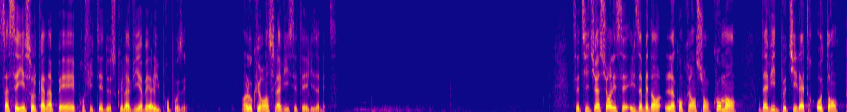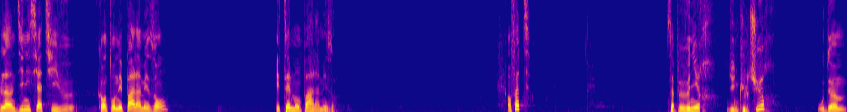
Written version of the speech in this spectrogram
s'asseyait sur le canapé et profitait de ce que la vie avait à lui proposer. En l'occurrence, la vie, c'était Élisabeth. Cette situation laissait Élisabeth dans l'incompréhension. Comment David peut-il être autant plein d'initiatives quand on n'est pas à la maison et tellement pas à la maison? En fait, ça peut venir d'une culture ou d'une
